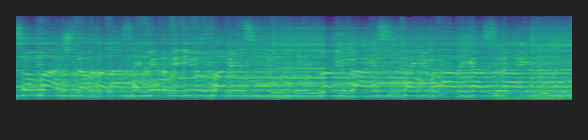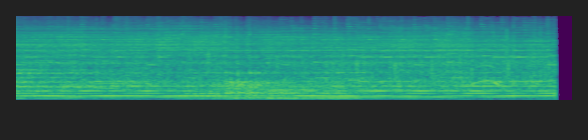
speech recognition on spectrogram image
so much. That was the last time. We had the Midival Punditz. Love you guys. Thank you for having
